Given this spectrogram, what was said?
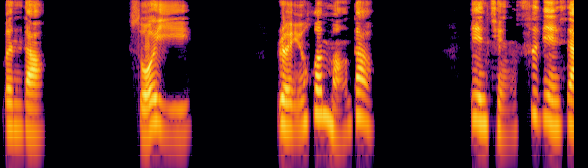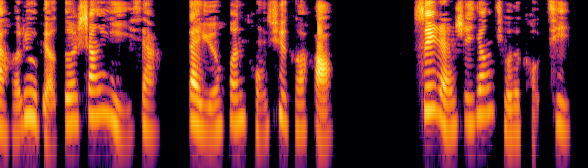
问道：“所以？”阮云欢忙道：“便请四殿下和六表哥商议一下，带云欢同去可好？”虽然是央求的口气。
